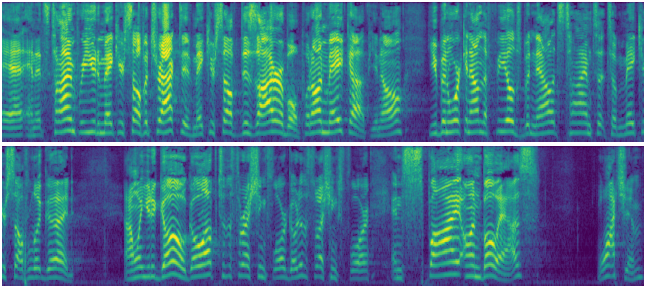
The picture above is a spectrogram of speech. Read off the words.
And, and it's time for you to make yourself attractive, make yourself desirable. Put on makeup, you know? You've been working out in the fields, but now it's time to, to make yourself look good. And I want you to go, go up to the threshing floor, go to the threshing floor, and spy on Boaz. Watch him.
